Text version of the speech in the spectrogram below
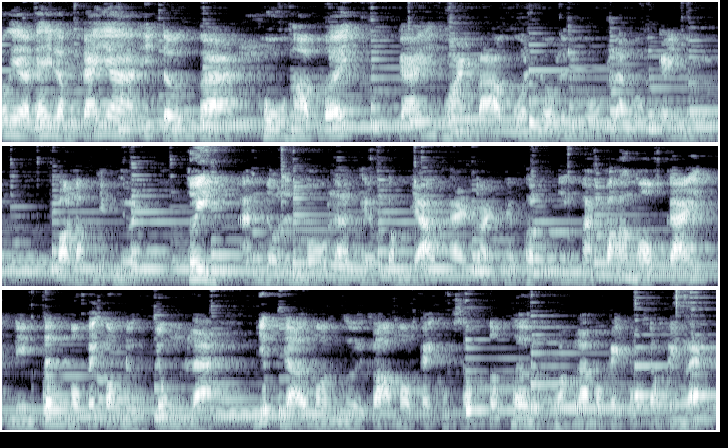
có nghĩa là đây là một cái à, ý tưởng và phù hợp với cái hoài bão của anh Đỗ Linh Vũ là một cái người có lòng giúp người. Tuy anh Đỗ Linh Vũ là theo công giáo Khải Toàn theo Phật nhưng mà có một cái niềm tin một cái con đường chung là giúp đỡ mọi người có một cái cuộc sống tốt hơn hoặc là một cái cuộc sống an lạc.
